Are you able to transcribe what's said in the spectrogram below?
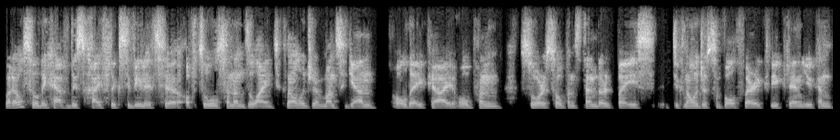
But also they have this high flexibility of tools and underlying technology. Once again, all the API open source, open standard base. Technologies evolve very quickly, and you can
